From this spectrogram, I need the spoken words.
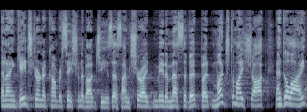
and I engaged her in a conversation about Jesus. I'm sure I made a mess of it, but much to my shock and delight,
